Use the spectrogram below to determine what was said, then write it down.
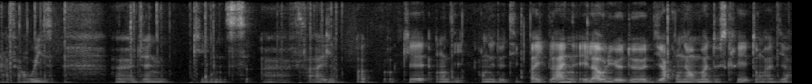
on va faire with Jenkins euh, on dit qu'on est de type pipeline, et là au lieu de dire qu'on est en mode de script, on va dire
